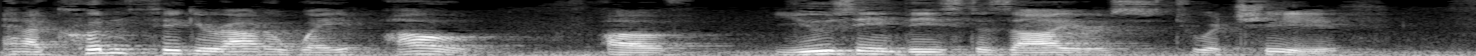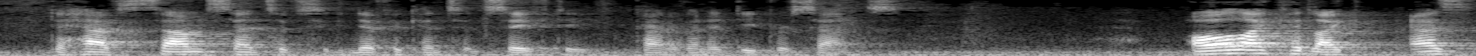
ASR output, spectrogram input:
and I couldn't figure out a way out of using these desires to achieve to have some sense of significance and safety, kind of in a deeper sense. All I could, like, as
